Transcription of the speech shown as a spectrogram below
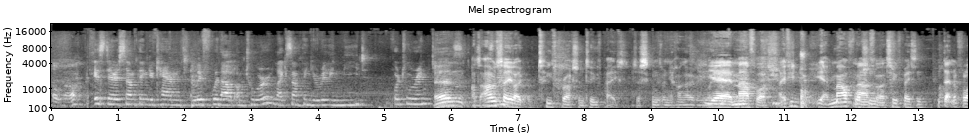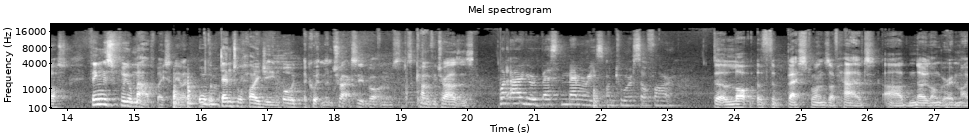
Oh well. Is there something you can't live without on tour? Like something you really need for touring? Um, I I would say like toothbrush and toothpaste, just things when you're hungover. and you Yeah, mouthwash. Like if you, yeah, mouthwash, and toothpaste and dental floss, things for your mouth basically, like all the dental hygiene Or equipment. tracksuit bottoms, comfy trousers. What are your best memories on tour so far? A lot of the best ones I've had are no longer in my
